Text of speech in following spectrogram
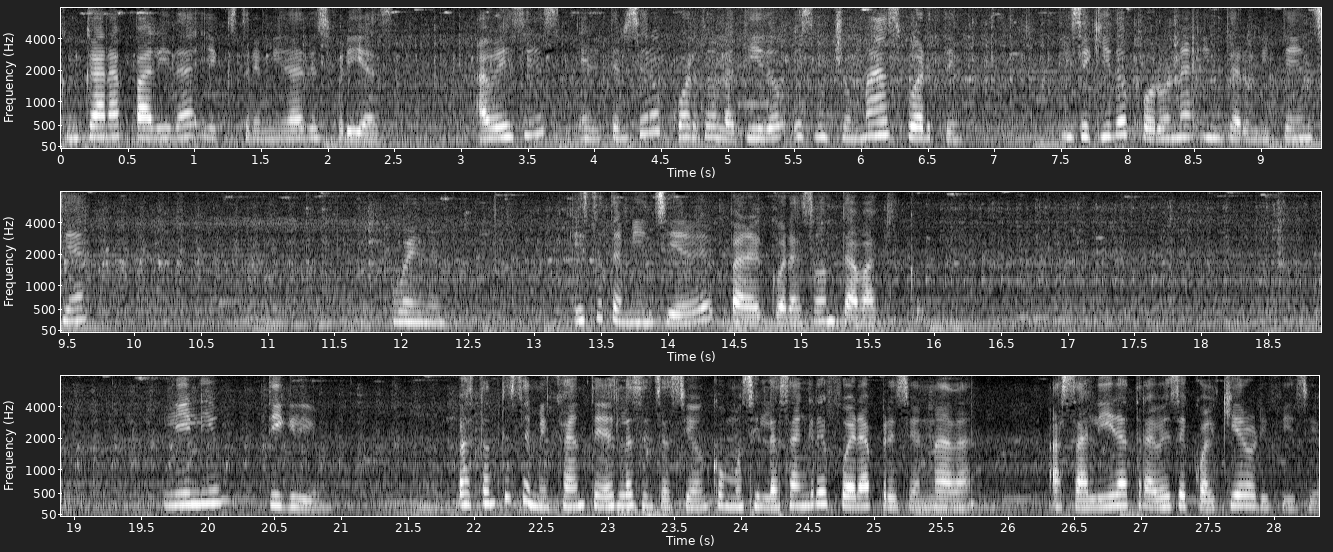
con cara pálida y extremidades frías. A veces el tercer o cuarto latido es mucho más fuerte y seguido por una intermitencia. Bueno, esto también sirve para el corazón tabáquico. Lilium tigrium. Bastante semejante es la sensación como si la sangre fuera presionada a salir a través de cualquier orificio,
